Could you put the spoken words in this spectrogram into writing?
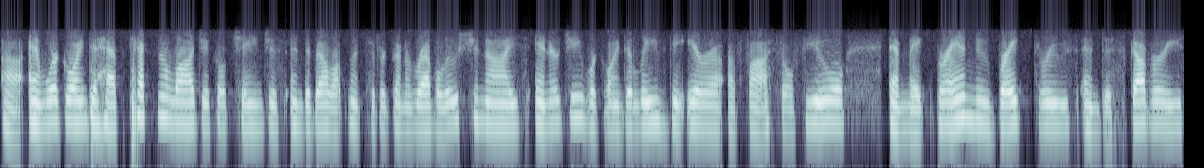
Uh, and we're going to have technological changes and developments that are going to revolutionize energy. We're going to leave the era of fossil fuel and make brand new breakthroughs and discoveries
